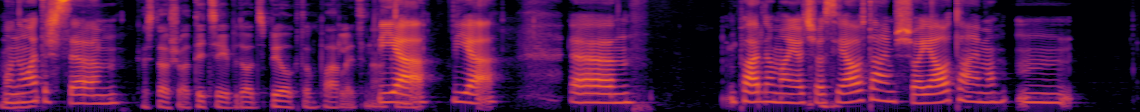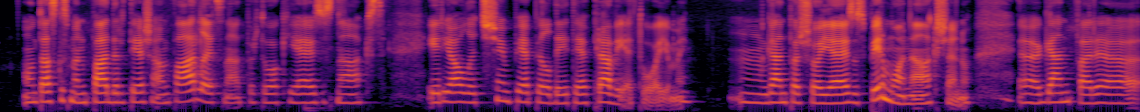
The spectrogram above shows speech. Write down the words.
Un mm. otrs, um, kas tev šo ticību dod spilgt un pārliecināt? Jā, jā. Um, pārdomājot šos jautājumus, šo jautājumu, mm, un tas, kas man padara tiešām pārliecināt par to, ka Jēzus nāks, ir jau līdz šim piepildītie pravietojumi. Mm, gan par šo Jēzus pirmo nākšanu, eh, gan par, eh,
